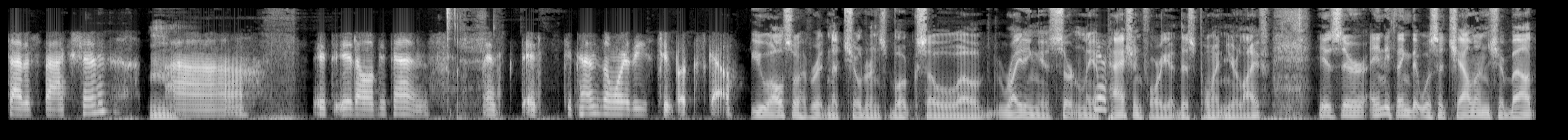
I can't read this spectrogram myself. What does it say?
satisfaction. Mm. Uh, it it all depends. It it depends on where these two books go. You also have written a children's book, so uh, writing is certainly yes. a passion for you at this point in your life. Is there anything that was a challenge about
